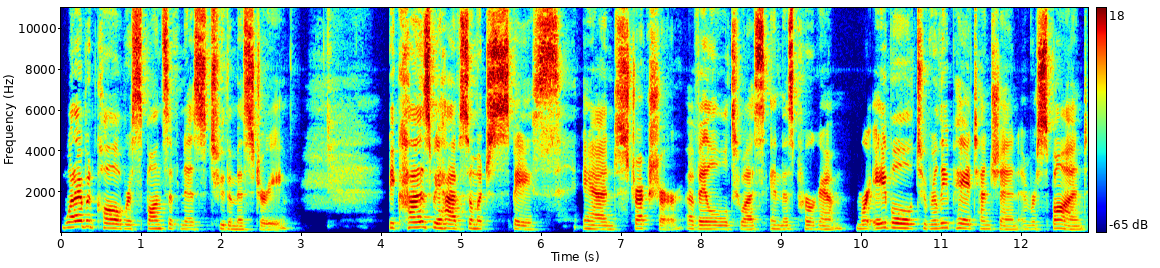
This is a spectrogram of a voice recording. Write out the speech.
what I would call responsiveness to the mystery. Because we have so much space and structure available to us in this program, we're able to really pay attention and respond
